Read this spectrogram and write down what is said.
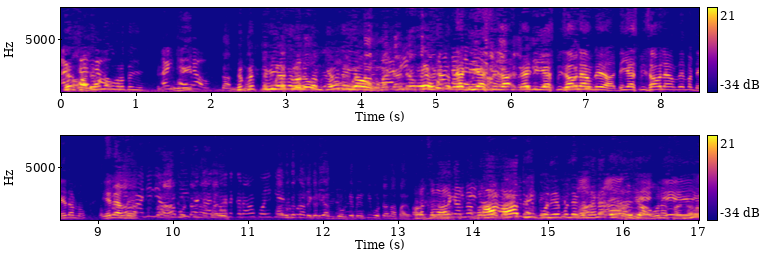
ਫਿਰ ਸਾਡੇ ਉਹਨਾਂ ਕੋਲ ਖਲੋਤੇ ਜੀ ਇੱਥੇ ਫਿਰ ਫਿਰ ਤੁਸੀਂ ਆ ਕੇ ਸਾਨੂੰ ਧਮਕੀਆਂ ਵੀ ਦੇਈ ਜਾਓ ਇਹ ਡੀਐਸਪੀ ਸਾਹਿਬ ਨਹੀਂ ਡੀਐਸਪੀ ਸਾਹਿਬ ਲੈ ਆਉਂਦੇ ਆ ਡੀਐਸਪੀ ਸਾਹਿਬ ਲੈ ਆਉਂਦੇ ਵੱਡੇ ਤੁਹਾਡੇ ਤੋਂ ਇਹ ਲੈ ਆਉਂਦੇ ਭਰਾ ਵੋਟਾਂ ਨਾ ਪਾਇਓ ਕਰਾਓ ਕੋਈ ਤੁਹਾਡੇ ਗੜੀ ਹੱਥ ਜੋੜ ਕੇ ਬੇਨਤੀ ਵੋਟਾਂ ਨਾ ਪਾਇਓ ਆ ਆ ਤੁਸੀਂ ਬੋਲੇ ਬੋਲੇ ਗੱਲਾਂ ਨਾ ਇਹ ਇਹ ਜਾਓ ਨਾ ਸਾਨੂੰ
